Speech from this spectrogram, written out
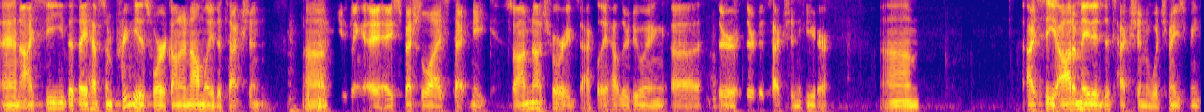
and I see that they have some previous work on anomaly detection. Okay. Uh, using a, a, specialized technique. So I'm not sure exactly how they're doing uh, their their detection here. Um, I see automated detection, which makes me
